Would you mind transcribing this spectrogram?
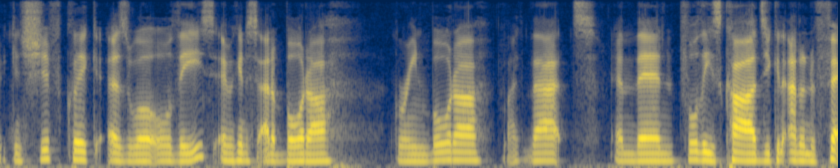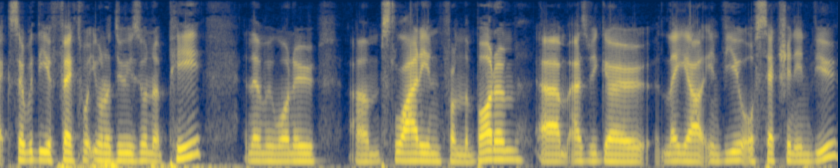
We can shift click as well all these and we can just add a border, green border like that. And then for these cards, you can add an effect. So with the effect, what you want to do is you want to appear and then we want to um, slide in from the bottom um, as we go layout in view or section in view.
